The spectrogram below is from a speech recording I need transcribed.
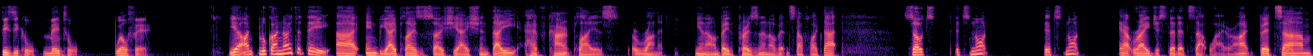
physical, mental welfare. Yeah, I, look, I know that the uh, NBA Players Association they have current players run it, you know, and be the president of it and stuff like that. So it's it's not it's not outrageous that it's that way, right? But um,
